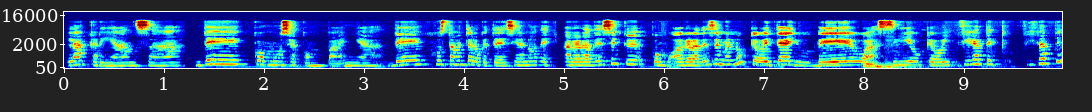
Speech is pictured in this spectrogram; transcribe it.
la crianza, de cómo se acompaña, de justamente lo que te decía, ¿no? De agradece que, como agradeceme, ¿no? Que hoy te ayudé o así, o que hoy, fíjate, fíjate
